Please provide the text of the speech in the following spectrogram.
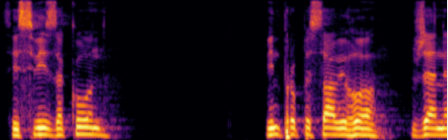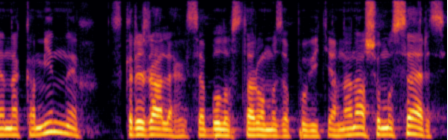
Цей свій закон. Він прописав його вже не на камінних скрижалях, це було в старому заповіті, а на нашому серці.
